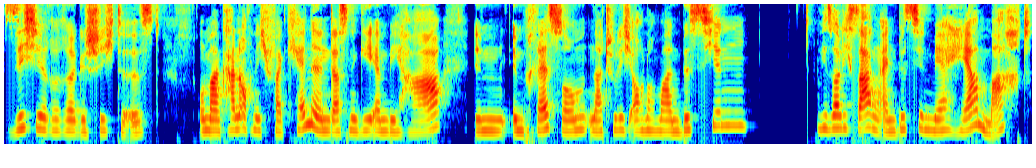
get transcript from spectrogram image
sicherere Geschichte ist und man kann auch nicht verkennen, dass eine GmbH im Impressum natürlich auch noch mal ein bisschen, wie soll ich sagen, ein bisschen mehr hermacht.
